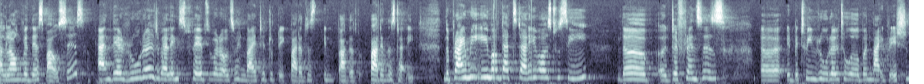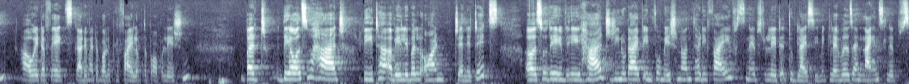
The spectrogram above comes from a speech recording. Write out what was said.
along with their spouses, and their rural dwelling sibs were also invited to take part, this, in, part, of, part in the study. The primary aim of that study was to see the uh, differences uh, between rural to urban migration, how it affects cardiometabolic profile of the population, but they also had data available on genetics. Uh, so they, they, had genotype information on 35 SNPs related to glycemic levels and 9 SNPs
